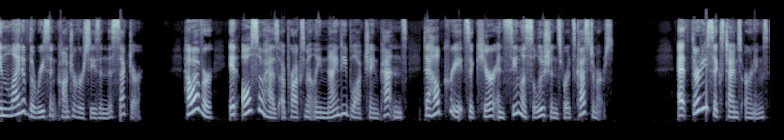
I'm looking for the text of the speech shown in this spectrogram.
in light of the recent controversies in this sector. However, it also has approximately 90 blockchain patents to help create secure and seamless solutions for its customers. At 36 times earnings,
